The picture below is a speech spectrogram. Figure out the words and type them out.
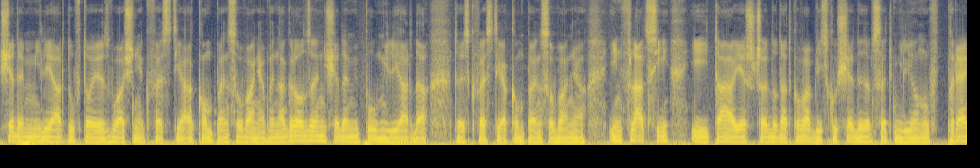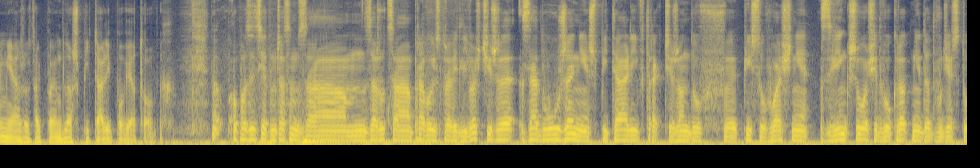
7 miliardów to jest właśnie kwestia kompensowania wynagrodzeń, 7,5 miliarda to jest kwestia kompensowania inflacji i ta jeszcze dodatkowa blisko 700 milionów premia, że tak powiem, dla szpitali powiatowych. No, opozycja tymczasem za, zarzuca Prawo i Sprawiedliwości, że zadłużenie szpitali w trakcie rządów PiSu właśnie zwiększyło się dwukrotnie do 20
